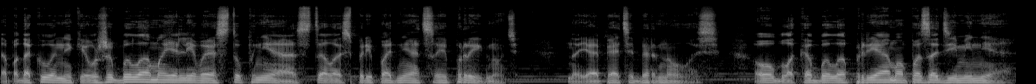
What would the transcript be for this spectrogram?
На подоконнике уже была моя левая ступня, осталось приподняться и прыгнуть. Но я опять обернулась. Облако было прямо позади меня.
